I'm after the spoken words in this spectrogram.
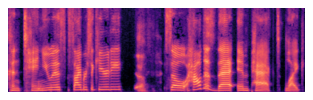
continuous cybersecurity. Yeah. So how does that impact like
